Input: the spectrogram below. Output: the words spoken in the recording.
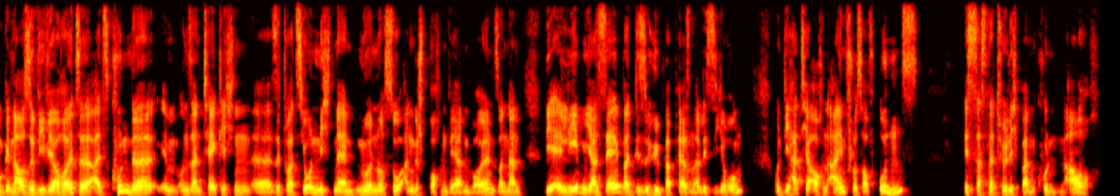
und genauso wie wir heute als Kunde in unseren täglichen äh, Situationen nicht mehr nur noch so angesprochen werden wollen, sondern wir erleben ja selber diese Hyperpersonalisierung und die hat ja auch einen Einfluss auf uns, ist das natürlich beim Kunden auch.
